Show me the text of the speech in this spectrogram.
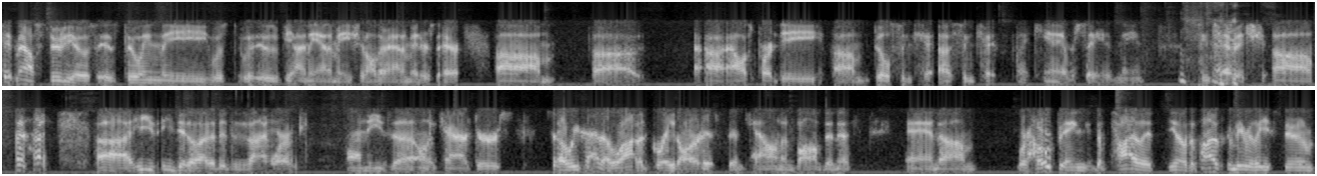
Titmouse Studios is doing the was is behind the animation, all their animators there. Um, uh, uh, Alex Pardee, um, Bill Sinke, uh, Sinke, I can't ever say his name. Sienkiewicz. um, uh, he he did a lot of the design work on these uh, on the characters. So we've had a lot of great artists and talent involved in this, and um, we're hoping the pilot. You know, the pilot's going to be released soon.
